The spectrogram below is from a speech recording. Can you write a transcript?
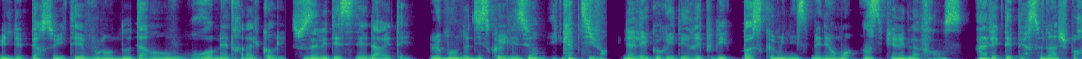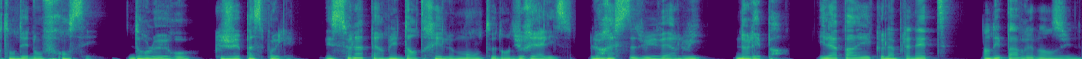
Une des personnalités voulant notamment vous remettre à l'alcool si vous avez décidé d'arrêter. Le monde de Disco Elysium est captivant. Une allégorie des républiques post-communistes mais néanmoins inspirée de la France, avec des personnages portant des noms français, dont le héros que je vais pas spoiler. Et cela permet d'entrer le monde dans du réalisme. Le reste de l'univers, lui, ne l'est pas. Il apparaît que la planète n'en est pas vraiment une,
